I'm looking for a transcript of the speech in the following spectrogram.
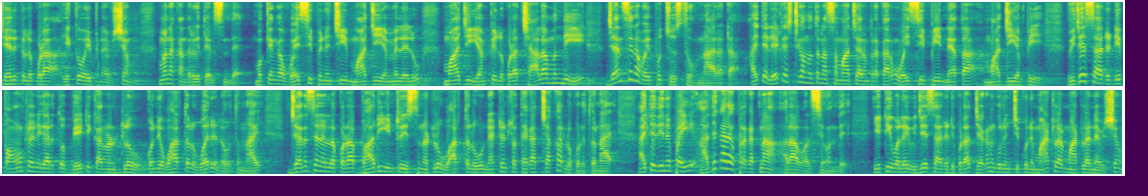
చేరికలు కూడా ఎక్కువైపోయిన విషయం మనకందరికీ తెలిసిందే. ముఖ్యంగా వైసీపీ నుంచి మాజీ ఎమ్మెల్యేలు మాజీ ఎంపీలు కూడా చాలామంది జనసేన వైపు చూస్తూ ఉన్నారట. అయితే లేటెస్ట్గా అందుతున్న సమాచారం ప్రకారం వైసీపీ నేత మాజీ ఎంపీ విజయసాయిరెడ్డి పవన్ కళ్యాణ్ గారితో భేటీ కానున్నట్లు కొన్ని వార్తలు వైరల్ అవుతున్నాయి. జనసేనలో కూడా భారీ ఎంట్రీ ఇస్తున్నట్లు వార్తలు నెట్టింట్లో తెగ చక్కర్లు కొడుతున్నాయి. అయితే దీనిపై అధికారిక ప్రకటన రావాల్సి ఉంది. ఇటీవలే విజయసాయిరెడ్డి కూడా జగన్ గురించి కొన్ని మాట్లాడి మాట్లాడిన విషయం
